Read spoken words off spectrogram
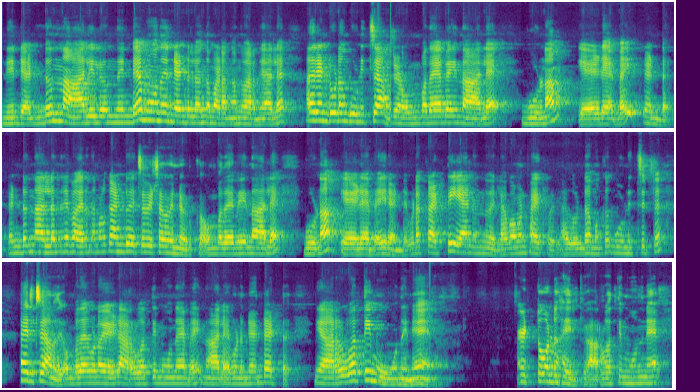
ഇനി രണ്ടും നാലിലൊന്നിന്റെ മൂന്നും രണ്ടിലൊന്ന് മടങ്ങെന്ന് പറഞ്ഞാൽ അത് രണ്ടും കൂടെ ഗുണിച്ചാൽ ഒമ്പത് ബൈ നാല് ഗുണം ഏഴ് ബൈ രണ്ട്. രണ്ടും നാലിലൊന്നിന് പകരം നമ്മൾ കണ്ടുവച്ച വിഷയം തന്നെ എടുക്കുക. ഒമ്പത് ബൈ നാല് ഗുണം ഏഴ് ബൈ രണ്ട്. ഇവിടെ കട്ട് ചെയ്യാനൊന്നുമില്ല. കോമൺ ഫാക്ടർ ഇല്ല. അതുകൊണ്ട് നമുക്ക് ഗുണിച്ചിട്ട് ഹരിച്ചാൽ മതി. ഒമ്പത് ഗുണം ഏഴ് അറുപത്തി മൂന്ന് ബൈ നാല് ഗുണം രണ്ട് എട്ട്. ഇനി അറുപത്തി മൂന്നിന് എട്ട് കൊണ്ട് ഹരിക്കുക. അറുപത്തി മൂന്നിന്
